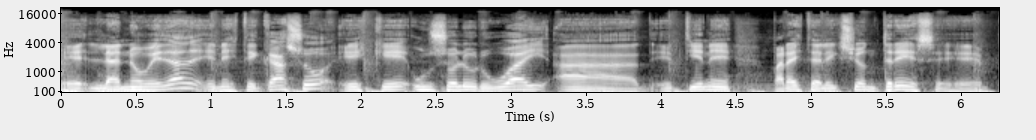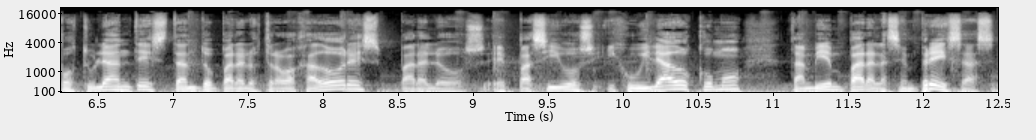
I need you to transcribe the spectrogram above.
eh, la novedad en este caso es que un solo Uruguay ha- eh, tiene para esta elección tres eh, postulantes, tanto para los trabajadores, para los pasivos y jubilados, como también para las empresas.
